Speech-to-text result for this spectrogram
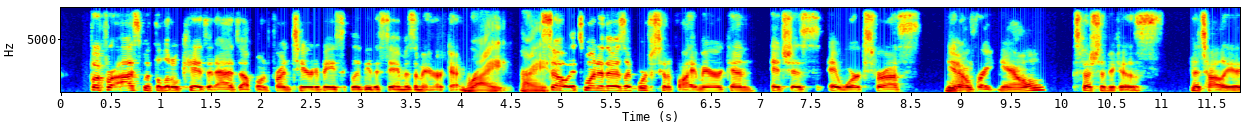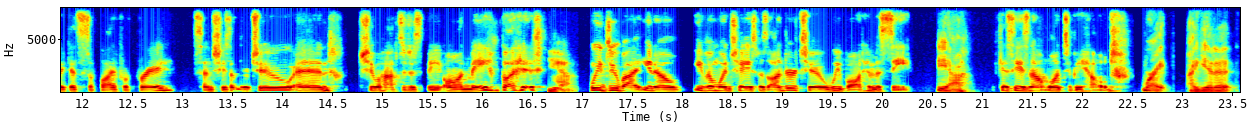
but for us with the little kids, it adds up on Frontier to basically be the same as American. Right, right. So it's one of those like, we're just going to fly American. It's just, it works for us, you Yeah. know, right now, especially because Natalia gets to fly for free since she's under two and she will have to just be on me. But Yeah. we do buy, you know, even when Chase was under two, we bought him a seat yeah, because he's not one to be held. right. I get it.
